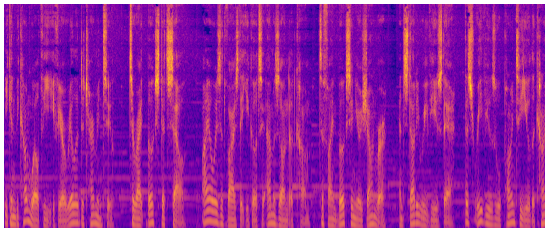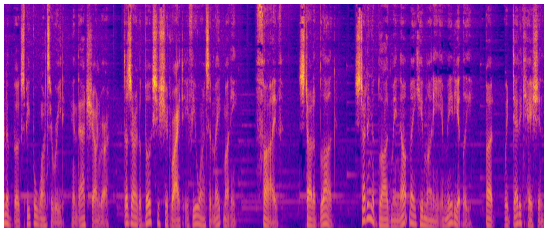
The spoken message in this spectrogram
you can become wealthy if you're really determined to. To write books that sell, I always advise that you go to Amazon.com to find books in your genre and study reviews there. These reviews will point to you the kind of books people want to read in that genre. Those are the books you should write if you want to make money. 5. Start a blog. Starting a blog may not make you money immediately, but with dedication,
